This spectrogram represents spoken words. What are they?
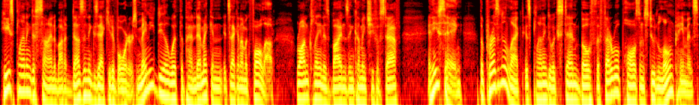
he's planning to sign about a dozen executive orders. Many deal with the pandemic and its economic fallout. Ron Klain is Biden's incoming chief of staff, and he's saying the president elect is planning to extend both the federal pause on student loan payments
